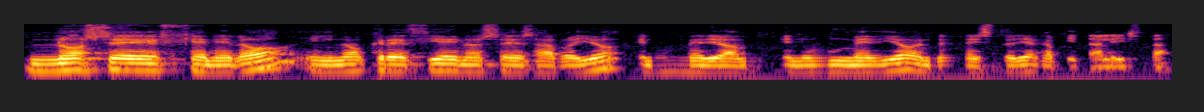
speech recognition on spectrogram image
no se generó y no creció y no se desarrolló en un medio en un medio en la historia capitalista.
